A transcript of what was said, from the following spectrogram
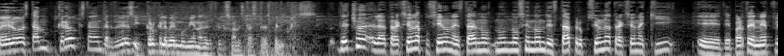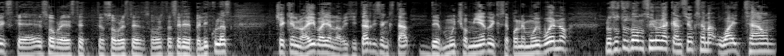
Pero están, creo que están entretenidas y creo que le ven muy bien a Netflix con estas tres películas. De hecho, la atracción la pusieron, está, no, no, no sé en dónde está, pero pusieron una atracción aquí eh, de parte de Netflix que es sobre este, sobre este, sobre esta serie de películas. Chequenlo ahí, váyanlo a visitar. Dicen que está de mucho miedo y que se pone muy bueno. Nosotros vamos a ir a una canción que se llama White Town.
